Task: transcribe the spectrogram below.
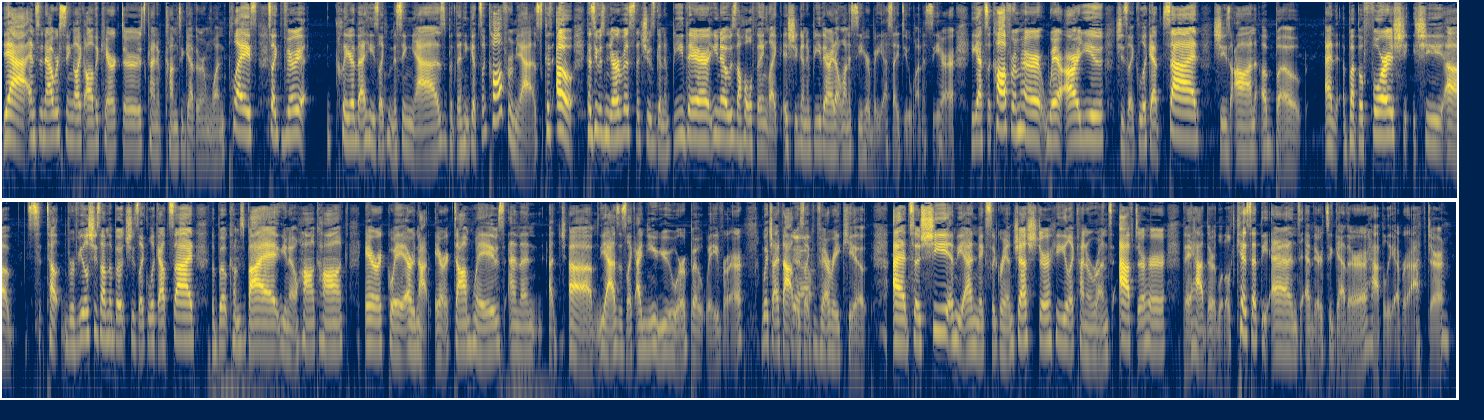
yeah and so now we're seeing like all the characters kind of come together in one place it's like very clear that he's like missing Yaz, but then he gets a call from Yaz because oh, because he was nervous that she was gonna be there. You know, it was the whole thing like, is she gonna be there? I don't want to see her, but yes, I do want to see her. He gets a call from her. Where are you? She's like, look outside. She's on a boat, and but before she she uh tell reveals she's on the boat, she's like, look outside. The boat comes by, you know, honk honk. Eric wave or not Eric Dom waves, and then uh, um, Yaz is like, I knew you were a boat waver, which I thought was like very cute. And so she, in the end, makes the grand gesture. He like kind of runs after her. They had their little kiss at the end, and they're together happily ever after.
